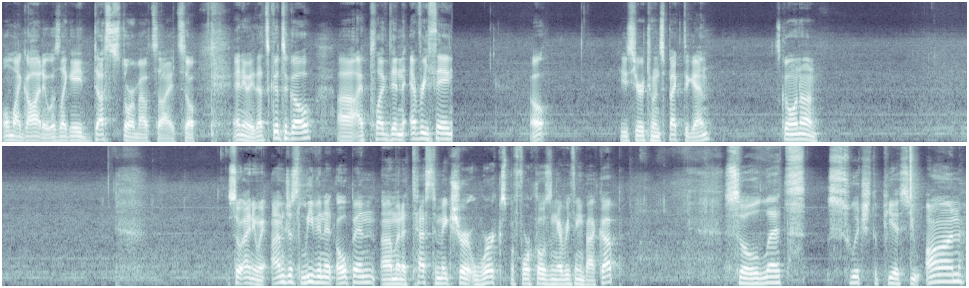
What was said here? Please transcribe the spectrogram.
Oh my God, it was like a dust storm outside. So anyway, that's good to go. Uh, I plugged in everything. Oh, he's here to inspect again. What's going on? So anyway, I'm just leaving it open. I'm gonna test to make sure it works before closing everything back up. So let's switch the PSU on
